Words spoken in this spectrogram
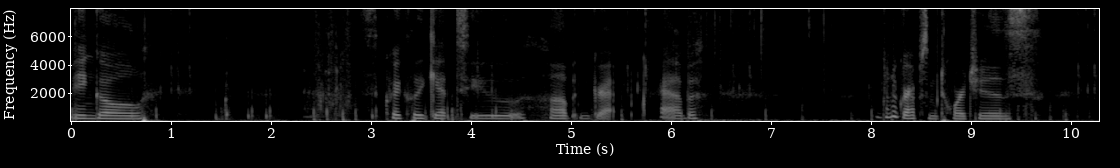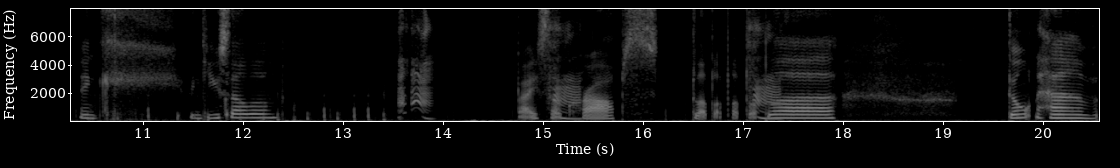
main goal is quickly get to hub and grab grab I'm gonna grab some torches. Think, think you sell them? Buy some crops. Blah blah blah blah blah. Don't have.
